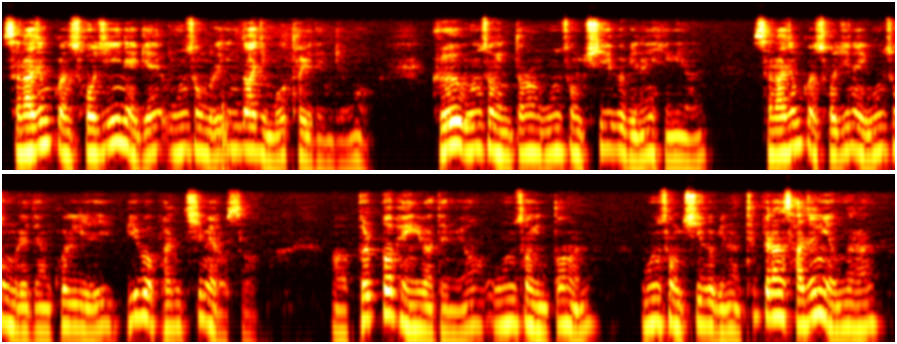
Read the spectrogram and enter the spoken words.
선화증권 소지인에게 운송물을 인도하지 못하게 된 경우 그 운송인 또는 운송 취급인의 행위는 선화증권 소지인의 운송물에 대한 권리의 위법한 침해로서 어, 불법 행위가 되며 운송인 또는 운송 취급인은 특별한 사정이 없는 한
